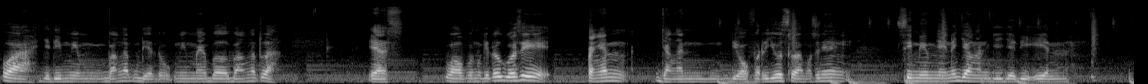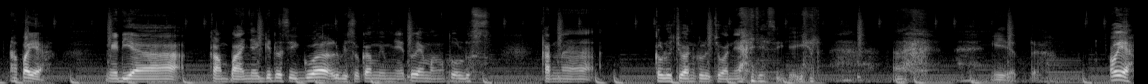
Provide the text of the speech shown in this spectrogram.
wah jadi meme banget. Dia tuh memeable banget lah. Yes walaupun begitu gue sih pengen jangan di overuse lah. Maksudnya si meme-nya ini jangan dijadiin apa ya media kampanye gitu sih. Gue lebih suka meme-nya itu emang tulus karena kelucuan-kelucuannya aja sih kayak gitu. Ah, gitu. Oh ya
